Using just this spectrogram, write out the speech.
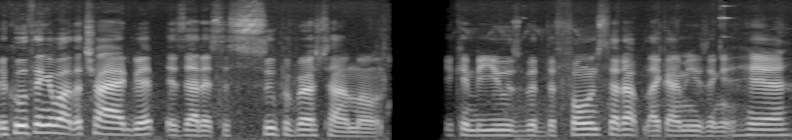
The cool thing about the Triad Grip is that it's a super versatile mount. It can be used with the phone setup like I'm using it here.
